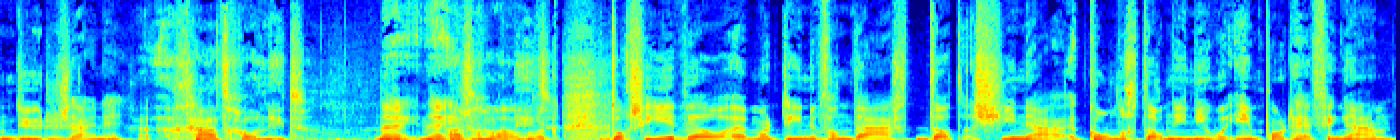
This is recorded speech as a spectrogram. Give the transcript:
80% duurder zijn. Hè? Gaat gewoon niet. Nee, nee is onmogelijk. Toch zie je wel, Martine, vandaag dat China kondigt dan die nieuwe importheffing aan.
